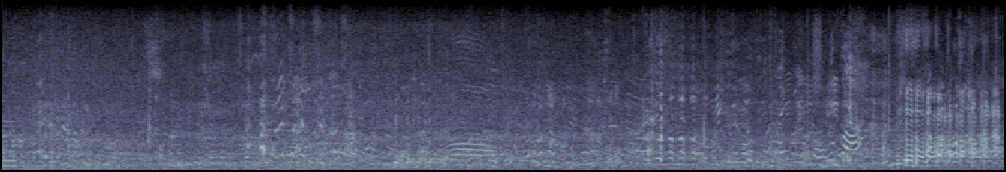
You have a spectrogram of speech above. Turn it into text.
ハハハハ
